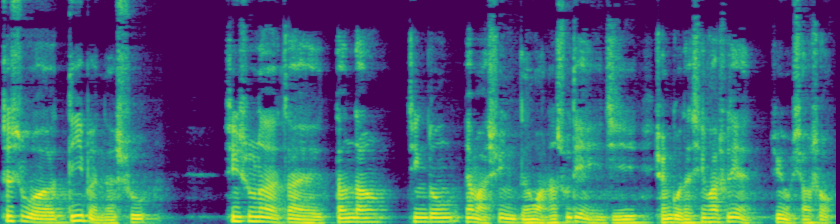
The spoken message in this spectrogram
这是我第一本的书。新书呢，在当当、京东、亚马逊等网上书店以及全国的新华书店均有销售，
